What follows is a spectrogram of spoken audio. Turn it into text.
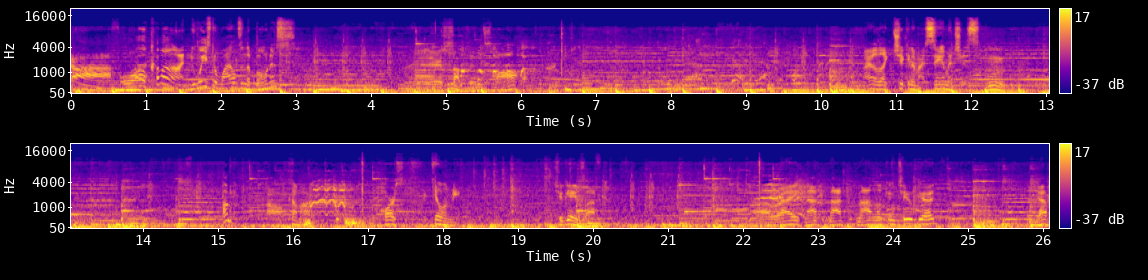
Oh, come on. You waste wasted wilds in the bonus? There's something small. I like chicken in my sandwiches. Hmm. Um, Oh, come on. horses. You're killing me. Two games left. All right, not not not looking too good. Yep.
